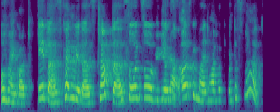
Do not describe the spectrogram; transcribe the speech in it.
oh mein Gott, geht das? Können wir das? Klappt das? So und so, wie wir genau. uns das ausgemalt haben. Und, und das wird.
